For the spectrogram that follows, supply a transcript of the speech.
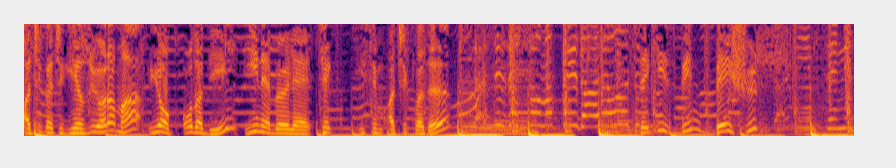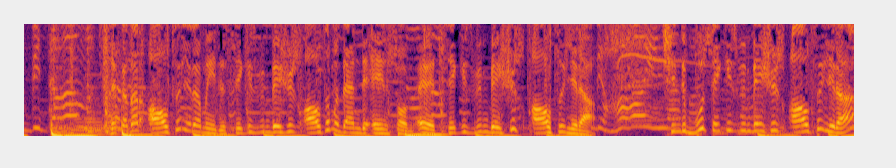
Açık açık yazıyor ama yok o da değil. Yine böyle tek isim açıkladı. Sensiz yaşamak bir dara 8500 Seni bir daha mı ne kadar 6 lira mıydı? 8506 mı dendi en son? Evet 8506 lira. Şimdi bu 8506 lira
